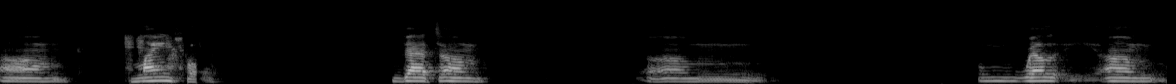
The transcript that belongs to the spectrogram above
um, mindful that um, um, well, um,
